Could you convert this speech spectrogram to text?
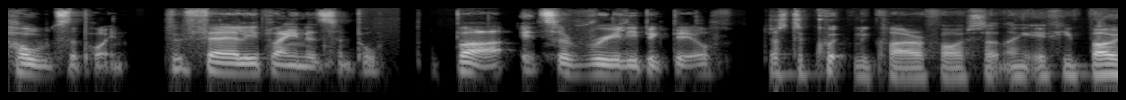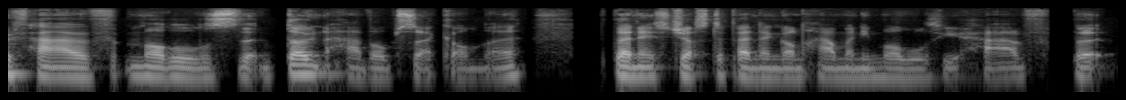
holds the point. Fairly plain and simple. But it's a really big deal. Just to quickly clarify something, if you both have models that don't have OBSEC on there, then it's just depending on how many models you have. But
